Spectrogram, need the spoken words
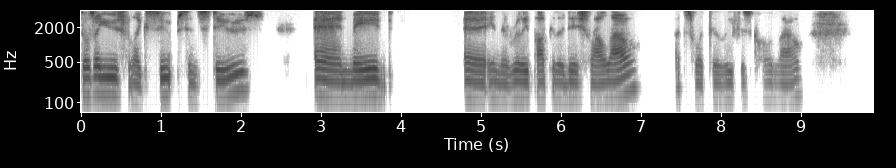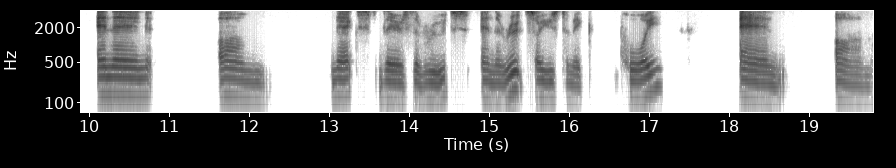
those are used for like soups and stews and made uh, in the really popular dish lau lau. That's what the leaf is called, lau. And then um, next, there's the roots, and the roots are used to make poi, and um,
